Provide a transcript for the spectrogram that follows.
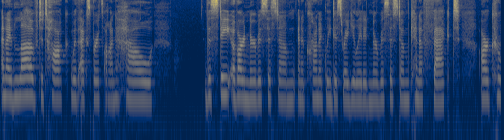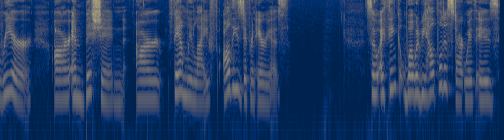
And I'd love to talk with experts on how the state of our nervous system and a chronically dysregulated nervous system can affect our career, our ambition, our family life, all these different areas. So, I think what would be helpful to start with is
